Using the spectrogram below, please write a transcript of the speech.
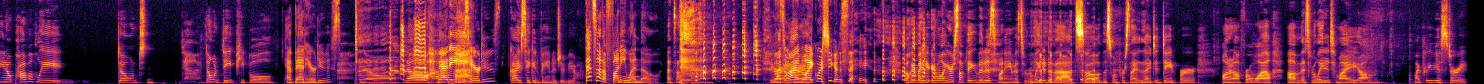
you know, probably don't don't date people. Have bad hairdos, No, no, bad 80s hairdos. guys take advantage of you. That's not a funny one, though. That's not. a funny one. You're That's right, why I'm right. like, what's she going to say? okay, but here, well, here's something that is funny. It's related to that. So this one person that I did date for on and off for a while. Um, it's related to my um, my previous story.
